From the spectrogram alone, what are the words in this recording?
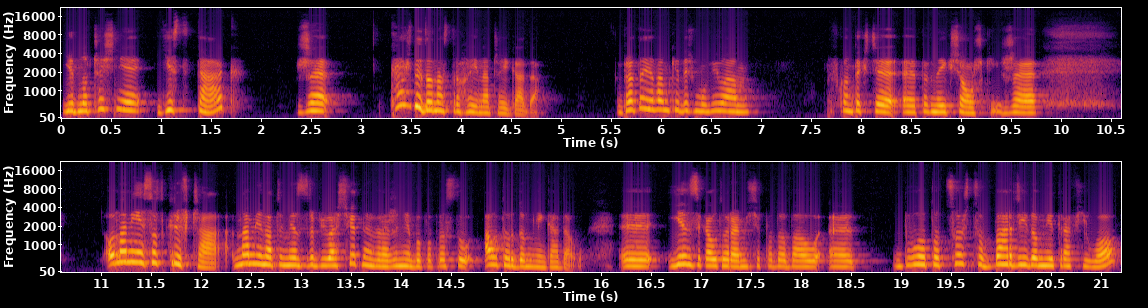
Jednocześnie jest tak, że każdy do nas trochę inaczej gada. Prawda, ja Wam kiedyś mówiłam w kontekście e, pewnej książki, że ona nie jest odkrywcza. Na mnie natomiast zrobiła świetne wrażenie, bo po prostu autor do mnie gadał. E, Język autora mi się podobał. Było to coś, co bardziej do mnie trafiło.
